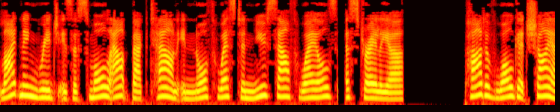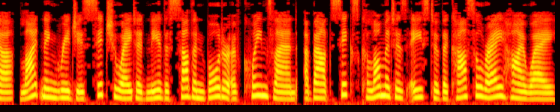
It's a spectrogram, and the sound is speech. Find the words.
Lightning Ridge is a small outback town in northwestern New South Wales, Australia. Part of Walgett Shire, Lightning Ridge is situated near the southern border of Queensland, about 6 kilometres east of the Castlereagh Highway.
